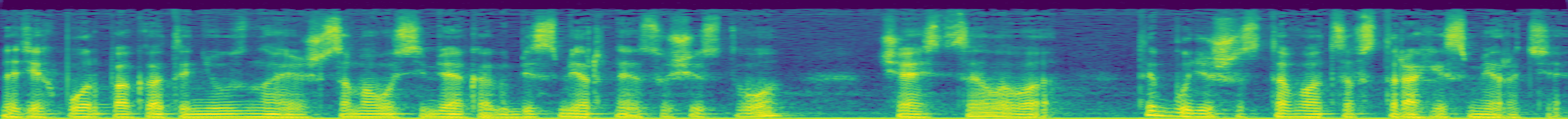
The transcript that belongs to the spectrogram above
До тех пор, пока ты не узнаешь самого себя как бессмертное существо, часть целого, ты будешь оставаться в страхе смерти.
